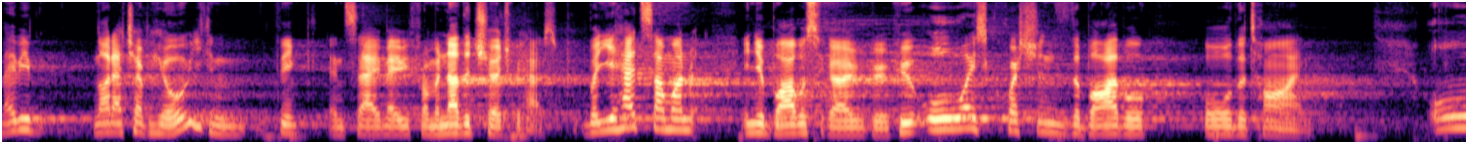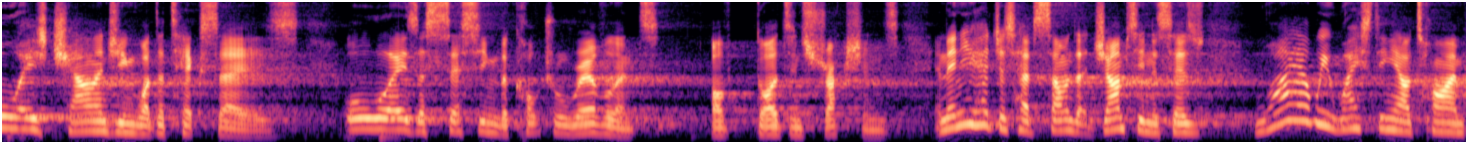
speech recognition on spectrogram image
Maybe not at Chapel Hill, you can think and say maybe from another church perhaps, but you had someone in your Bible study group who always questions the Bible all the time, always challenging what the text says, always assessing the cultural relevance of God's instructions. And then you just have someone that jumps in and says, Why are we wasting our time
